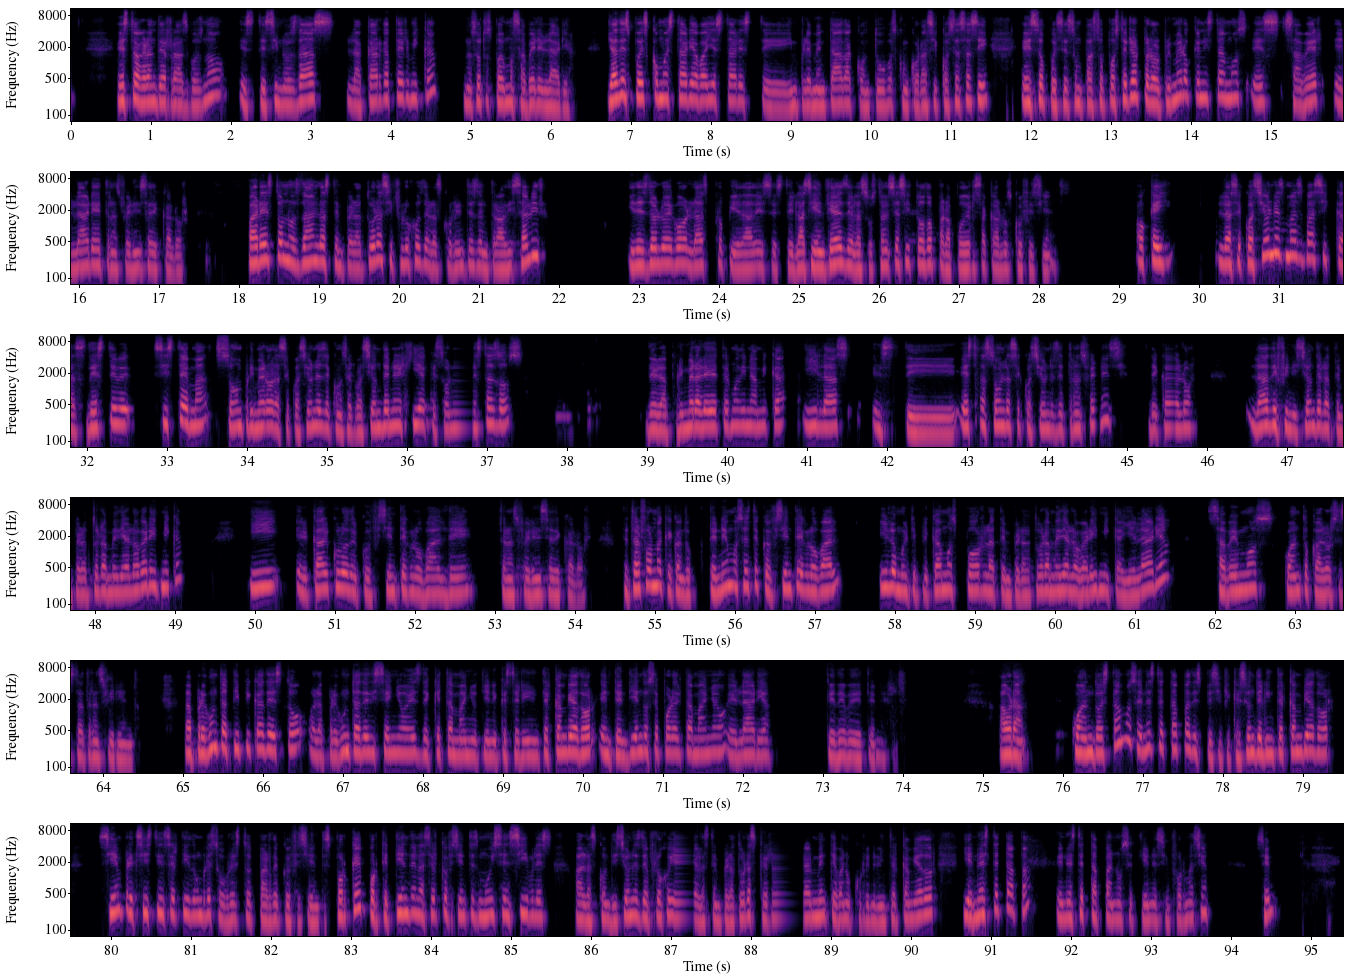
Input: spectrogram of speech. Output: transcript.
Esto a grandes rasgos, ¿no? Este, si nos das la carga térmica, nosotros podemos saber el área. Ya después, cómo esta área vaya a estar este, implementada con tubos, con coras y cosas así, eso pues es un paso posterior, pero lo primero que necesitamos es saber el área de transferencia de calor. Para esto nos dan las temperaturas y flujos de las corrientes de entrada y salida. Y desde luego las propiedades, este, las identidades de las sustancias y todo para poder sacar los coeficientes. Ok, las ecuaciones más básicas de este sistema son primero las ecuaciones de conservación de energía, que son estas dos, de la primera ley de termodinámica, y las, este, estas son las ecuaciones de transferencia de calor. La definición de la temperatura media logarítmica y el cálculo del coeficiente global de transferencia de calor. De tal forma que cuando tenemos este coeficiente global y lo multiplicamos por la temperatura media logarítmica y el área, sabemos cuánto calor se está transfiriendo. La pregunta típica de esto o la pregunta de diseño es de qué tamaño tiene que ser el intercambiador, entendiéndose por el tamaño el área que debe de tener. Ahora, cuando estamos en esta etapa de especificación del intercambiador, siempre existe incertidumbre sobre estos par de coeficientes. ¿Por qué? Porque tienden a ser coeficientes muy sensibles a las condiciones de flujo y a las temperaturas que realmente van a ocurrir en el intercambiador. Y en esta etapa, en esta etapa no se tiene esa información. ¿sí?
